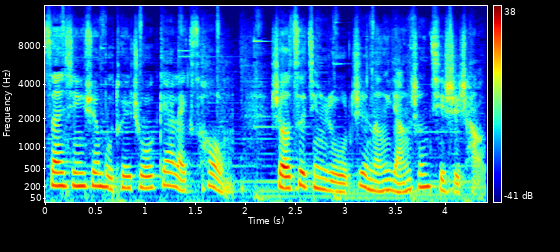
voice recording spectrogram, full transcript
三星宣布推出 Galaxy Home，首次进入智能扬声器市场。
